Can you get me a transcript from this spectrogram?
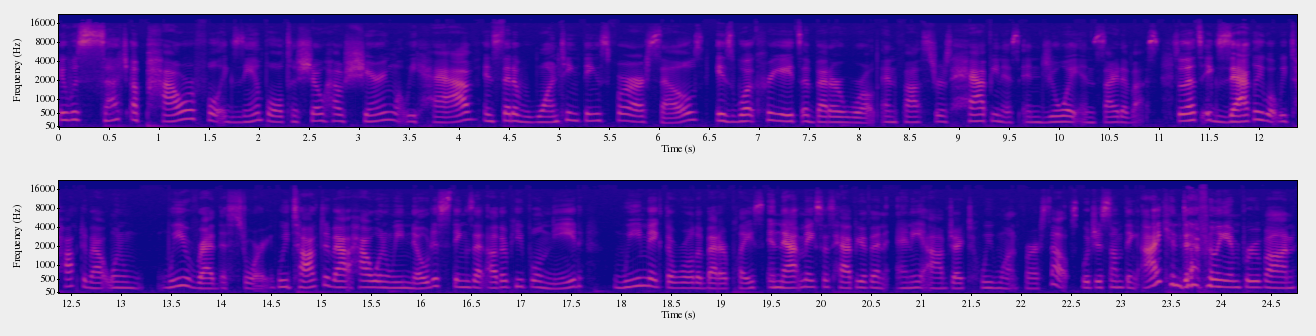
It was such a powerful example to show how sharing what we have instead of wanting things for ourselves is what creates a better world and fosters happiness and joy and inside of us. So that's exactly what we talked about when we read the story. We talked about how when we notice things that other people need, we make the world a better place, and that makes us happier than any object we want for ourselves, which is something I can definitely improve on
